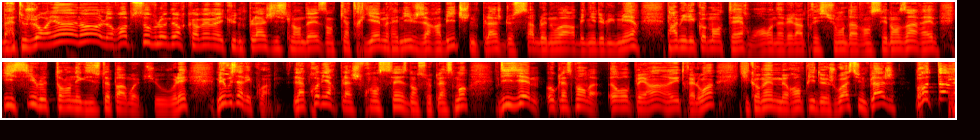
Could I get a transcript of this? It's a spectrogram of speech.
Bah toujours rien, non? L'Europe sauve l'honneur quand même avec une plage islandaise en quatrième, Renif Jara Beach, une plage de sable noir baigné de lumière. Parmi les commentaires, bon, on avait l'impression d'avancer dans un rêve. Ici, le temps n'existe pas, ouais, si vous voulez. Mais vous savez quoi? La première plage française dans ce classement, dixième au classement bah, européen, oui, très loin, qui quand même me remplit de joie, c'est une plage bretonne.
